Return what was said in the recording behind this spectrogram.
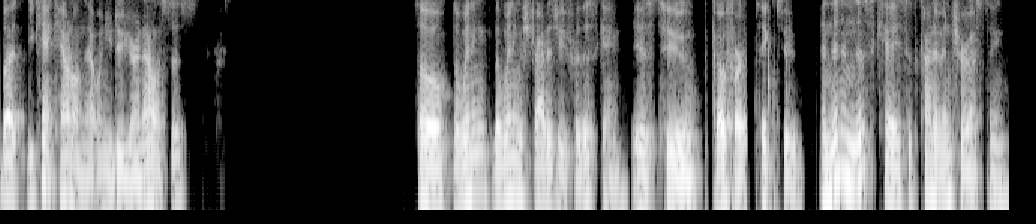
But you can't count on that when you do your analysis. So the winning the winning strategy for this game is to go first, take two. And then in this case, it's kind of interesting.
